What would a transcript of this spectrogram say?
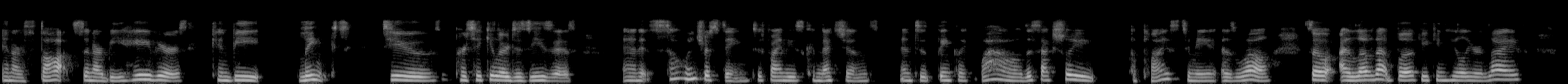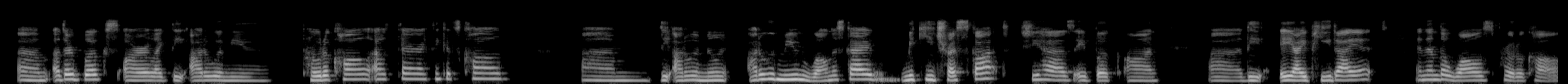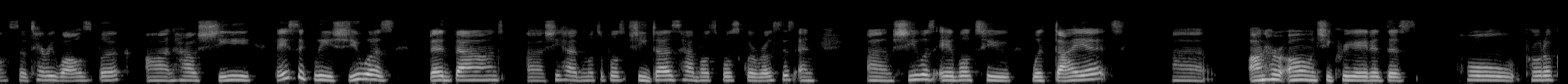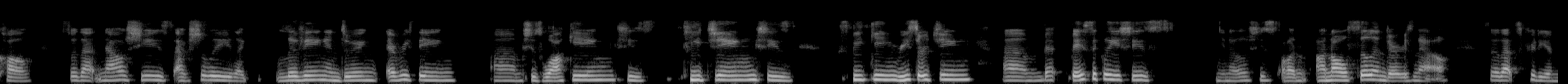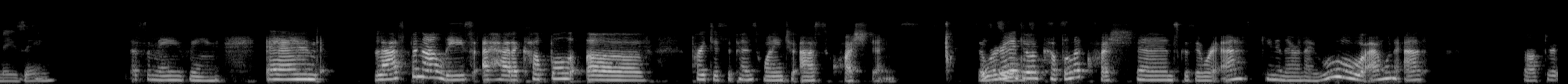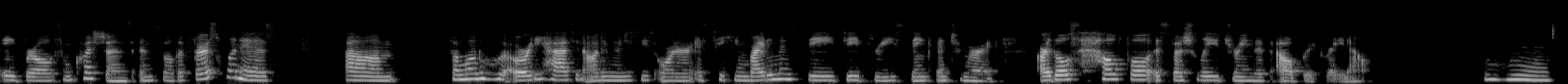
in our thoughts and our behaviors can be linked to particular diseases. And it's so interesting to find these connections and to think like wow this actually applies to me as well. So i love that book you can heal your life. Um, other books are like the autoimmune protocol out there i think it's called. Um, the autoimmune autoimmune wellness guide Mickey Trescott she has a book on uh, the aip diet and then the Wahls Protocol. So Terry Wahls' book on how she basically she was bedbound. Uh, she had multiple. She does have multiple sclerosis, and um, she was able to, with diet, uh, on her own, she created this whole protocol so that now she's actually like living and doing everything. Um, she's walking, she's teaching, she's speaking, researching. Um, basically, she's you know she's on on all cylinders now. So that's pretty amazing. That's amazing. And last but not least, I had a couple of participants wanting to ask questions. So we're going to do a couple of questions because they were asking and they were like, ooh, I want to ask Dr. April some questions. And so the first one is um, someone who already has an autoimmune disease order is taking vitamin C, D3, zinc, and turmeric. Are those helpful, especially during this outbreak right now? Mm-hmm.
